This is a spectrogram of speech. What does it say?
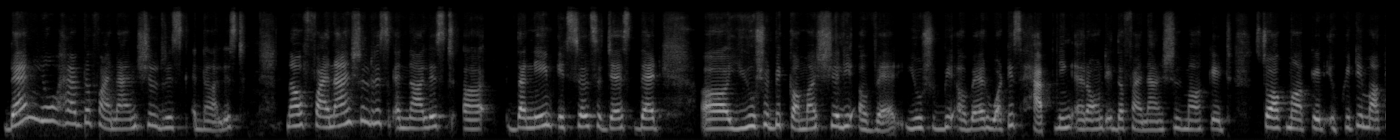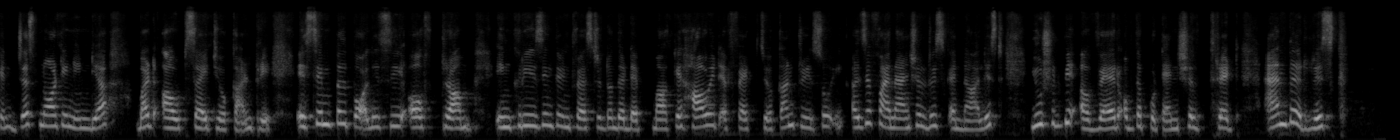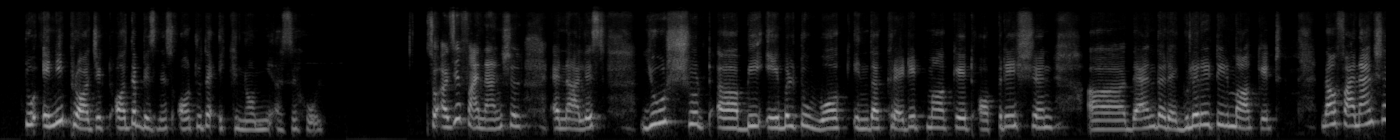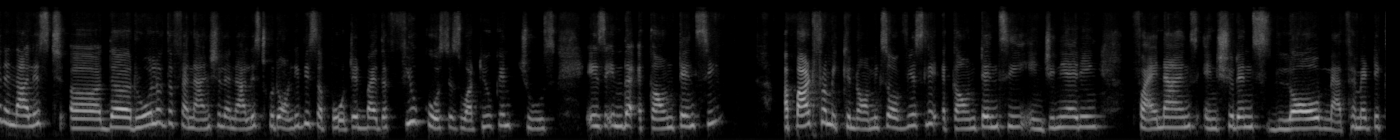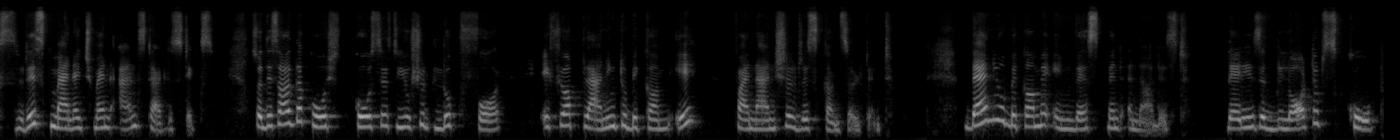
Then you have the financial risk analyst. Now, financial risk analyst, uh, the name itself suggests that uh, you should be commercially aware. You should be aware what is happening around in the financial market, stock market, equity market, just not in India, but outside your country. A simple policy of Trump increasing the interest rate on the debt market, how it affects your country. So as a financial risk analyst, you should be aware of the potential threat and the risk to any project or the business or to the economy as a whole. So as a financial analyst, you should uh, be able to work in the credit market, operation, uh, then the regulatory market. Now, financial analyst, uh, the role of the financial analyst could only be supported by the few courses. What you can choose is in the accountancy, apart from economics, obviously accountancy, engineering, finance, insurance, law, mathematics, risk management, and statistics. So these are the course, courses you should look for if you're planning to become a financial risk consultant. Then you become an investment analyst. There is a lot of scope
